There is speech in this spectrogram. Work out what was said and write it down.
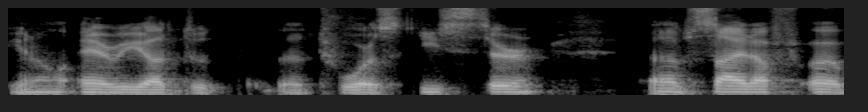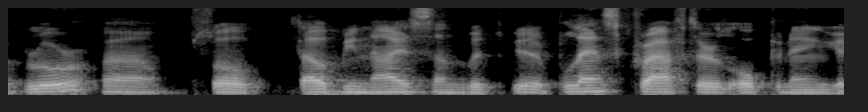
you know area to towards eastern. side of Bloor, so that would be nice. And with uh, LensCrafters opening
